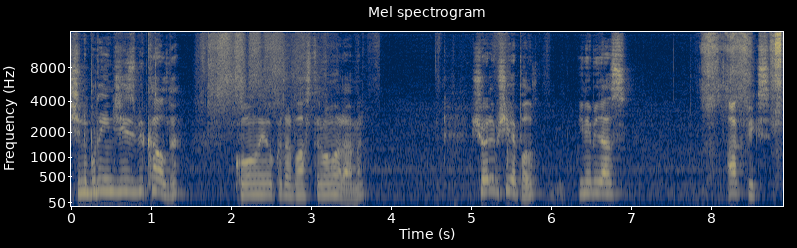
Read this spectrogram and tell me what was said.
Şimdi burada ince iz bir kaldı. Kolonyayı o kadar bastırmama rağmen. Şöyle bir şey yapalım. Yine biraz Akfix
